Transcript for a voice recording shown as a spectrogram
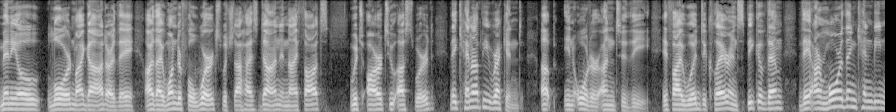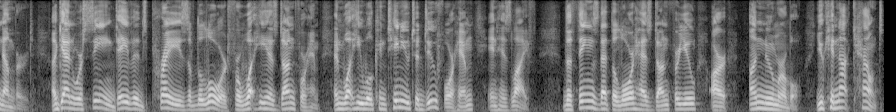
Many, O Lord, my God, are they are thy wonderful works which thou hast done, and thy thoughts which are to usward, they cannot be reckoned up in order unto thee. If I would declare and speak of them, they are more than can be numbered. Again, we're seeing David's praise of the Lord for what he has done for him and what he will continue to do for him in his life. The things that the Lord has done for you are unnumerable. You cannot count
